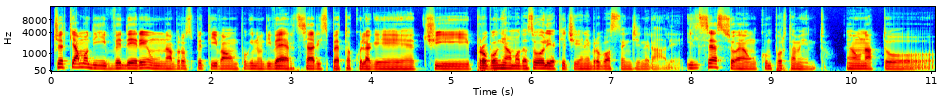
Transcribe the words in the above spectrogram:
cerchiamo di vedere una prospettiva un pochino diversa rispetto a quella che ci proponiamo da soli e che ci viene proposta in generale. Il sesso è un comportamento, è un atto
